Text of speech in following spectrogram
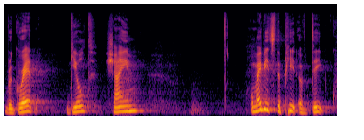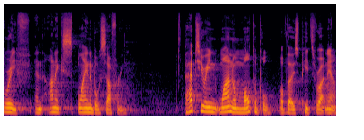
regret, guilt, shame. Or maybe it's the pit of deep grief and unexplainable suffering. Perhaps you're in one or multiple of those pits right now.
